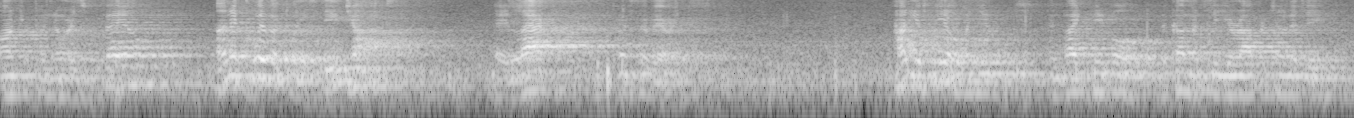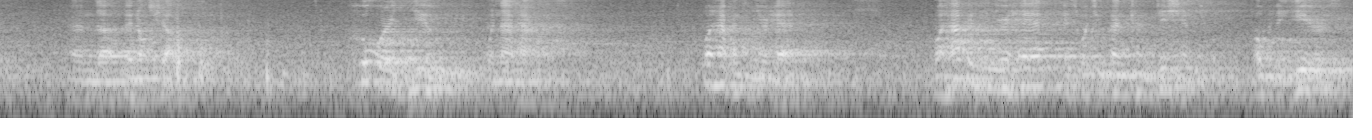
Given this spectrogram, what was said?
entrepreneurs fail, unequivocally, Steve Jobs, they lack perseverance. How do you feel when you invite people to come and see your opportunity and uh, they don't show? Who are you when that happens? What happens in your head? What happens in your head is what you've been conditioned over the years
